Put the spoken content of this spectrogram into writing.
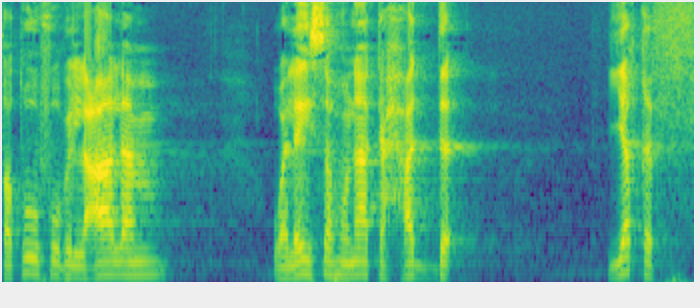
تطوف بالعالم وليس هناك حد يقف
